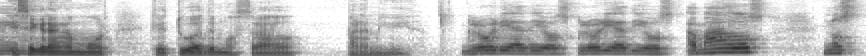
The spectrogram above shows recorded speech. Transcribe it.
ese gran amor que tú has demostrado para mi vida. Gloria a Dios, gloria a Dios. Amados, nos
